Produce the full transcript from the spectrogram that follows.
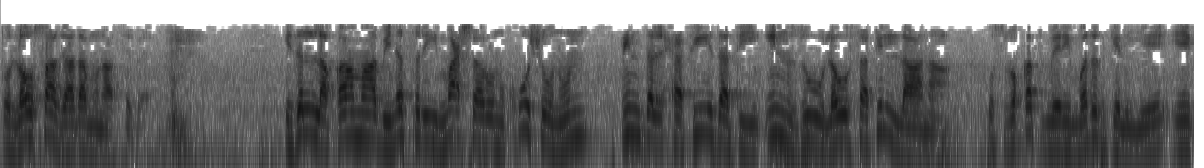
تو لوسا زیادہ مناسب ہے۔ عز القامہ بنسری معشر خوشن عند الحفیظتی ان زو لوسط لانا۔ اس وقت میری مدد کے لیے ایک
